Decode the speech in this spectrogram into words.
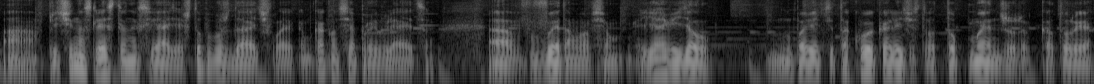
а в причинно-следственных связях, что побуждает человеком, как он себя проявляется а, в этом во всем. Я видел ну, поверьте, такое количество топ-менеджеров, которые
